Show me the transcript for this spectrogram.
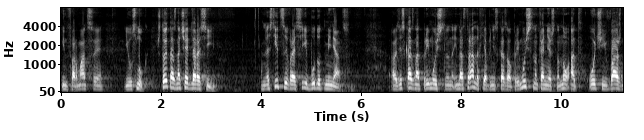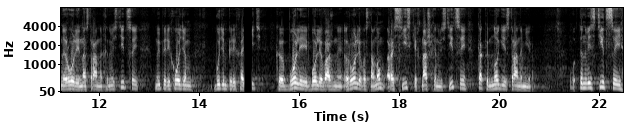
информации и услуг. Что это означает для России? Инвестиции в России будут меняться. А, здесь сказано от преимущественно иностранных, я бы не сказал преимущественно, конечно, но от очень важной роли иностранных инвестиций мы переходим, будем переходить к более и более важной роли в основном российских наших инвестиций, как и многие страны мира. От инвестиций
